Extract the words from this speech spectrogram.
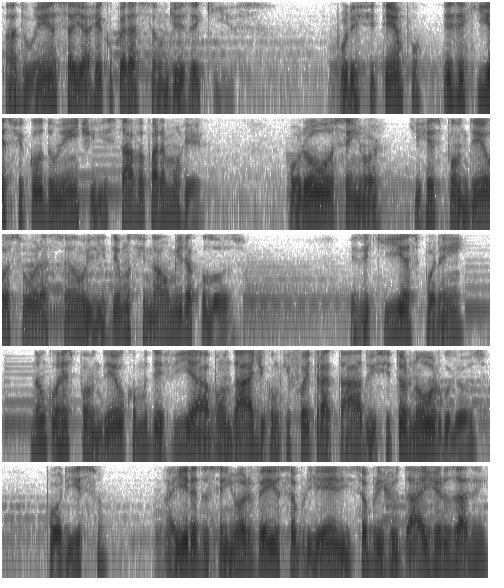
A doença e a recuperação de Ezequias. Por esse tempo, Ezequias ficou doente e estava para morrer. Orou ao Senhor, que respondeu à sua oração e lhe deu um sinal miraculoso. Ezequias, porém, não correspondeu como devia à bondade com que foi tratado e se tornou orgulhoso. Por isso, a ira do Senhor veio sobre ele e sobre Judá e Jerusalém.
